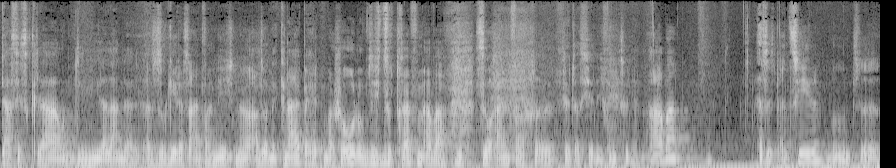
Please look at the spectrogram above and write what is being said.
Das ist klar und die Niederlande, also so geht das einfach nicht. Ne? Also eine Kneipe hätten wir schon, um sich zu treffen, aber so einfach äh, wird das hier nicht funktionieren. Aber es ist ein Ziel und äh,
